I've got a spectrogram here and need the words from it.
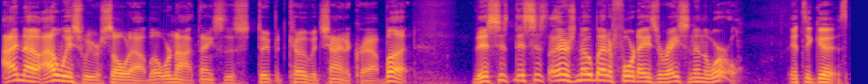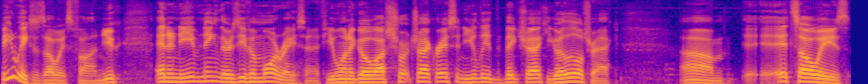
I know I wish we were sold out, but we're not thanks to this stupid COVID China crowd. But this is this is there's no better four days of racing in the world. It's a good Speed Weeks is always fun. You and in the evening there's even more racing. If you want to go watch short track racing, you leave the big track, you go to the little track. Um, i- it's always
